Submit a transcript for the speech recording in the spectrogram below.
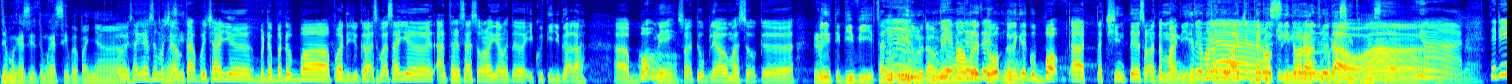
terima kasih, terima kasih banyak-banyak. Oh, saya rasa Terima macam kasih. tak percaya berdebar-debar pun ada juga sebab saya antara salah seorang yang kata ikuti jugalah Uh, Bob oh. ni sewaktu beliau masuk ke reality TV satu hmm. dulu tau. Ya, Memang betul, meletup betul. lagi lagu Bob uh, Tercinta Seorang Teman. Itu Ya, memang lagu wajib karaoke kasih, kita orang dulu terima kasih, tau. terima kasih. Ha. Ya. Jadi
